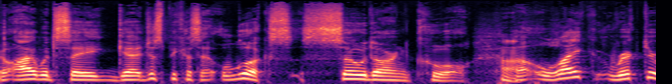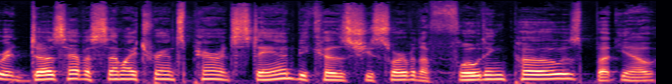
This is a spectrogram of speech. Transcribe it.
know, I would say get it just because it looks so darn cool. Huh. Uh, like Richter, it does have a semi-transparent stand because she's sort of in a floating pose. But you know,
